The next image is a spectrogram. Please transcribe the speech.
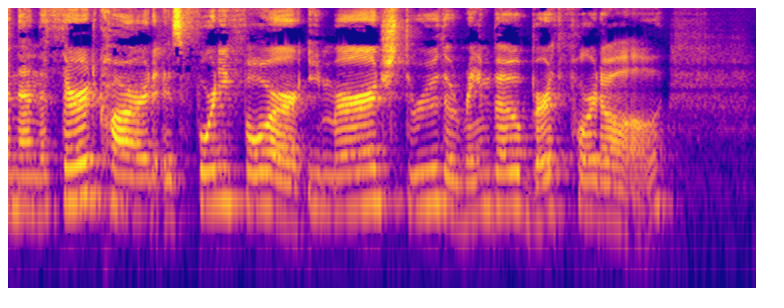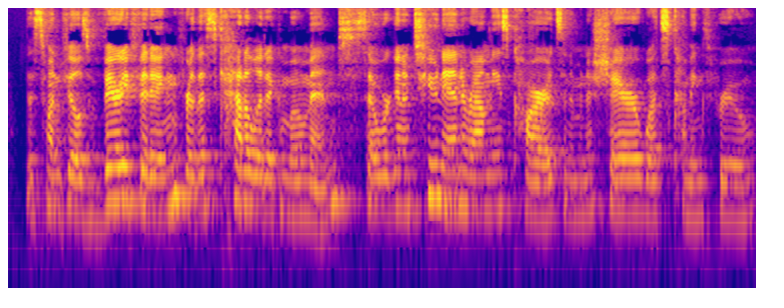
And then the third card is 44, emerge through the rainbow birth portal. This one feels very fitting for this catalytic moment. So we're gonna tune in around these cards and I'm gonna share what's coming through.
